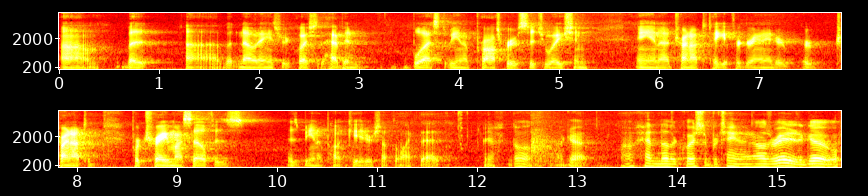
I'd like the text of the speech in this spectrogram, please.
Um, but, uh, but no, to answer your question, I have been blessed to be in a prosperous situation, and uh, try not to take it for granted, or, or try not to portray myself as as being a punk kid or something like that. Yeah, no, I got. I had another question pertaining. I was ready to go.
